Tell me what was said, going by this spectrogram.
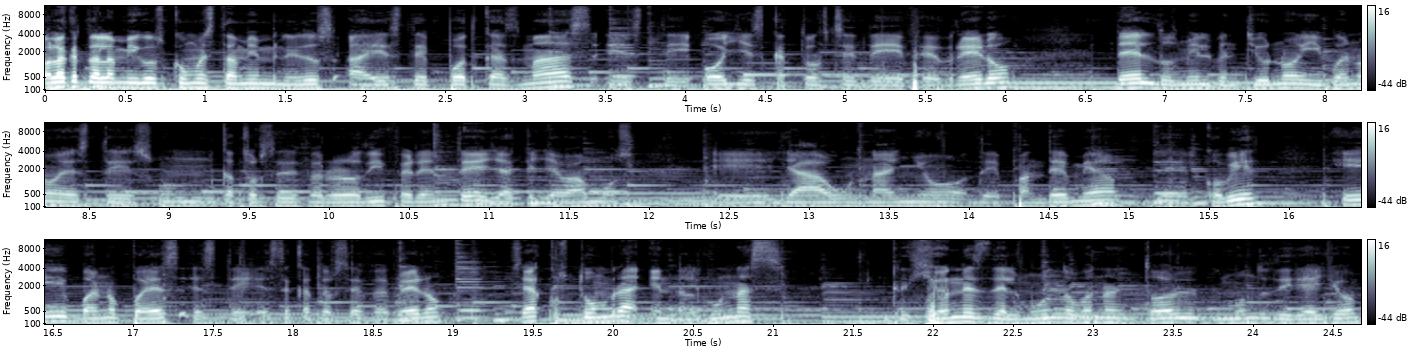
Hola, ¿qué tal amigos? ¿Cómo están? Bienvenidos a este podcast más. Este hoy es 14 de febrero del 2021 y bueno, este es un 14 de febrero diferente ya que llevamos eh, ya un año de pandemia del COVID y bueno, pues este este 14 de febrero se acostumbra en algunas regiones del mundo, bueno, en todo el mundo diría yo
